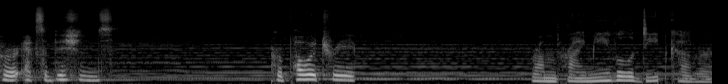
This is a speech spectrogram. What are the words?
her exhibitions her poetry. From primeval deep cover,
